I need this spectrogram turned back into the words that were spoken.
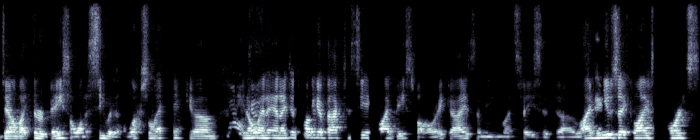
down by third base. I want to see what it looks like. Um, you know, and, and I just want to get back to seeing live baseball, right, guys? I mean, let's face it, uh, live music, live sports,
